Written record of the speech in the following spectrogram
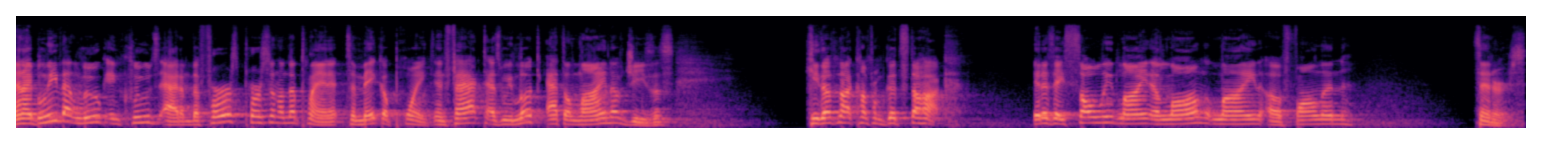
And I believe that Luke includes Adam, the first person on the planet, to make a point. In fact, as we look at the line of Jesus, he does not come from good stock. It is a solid line, a long line of fallen sinners.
